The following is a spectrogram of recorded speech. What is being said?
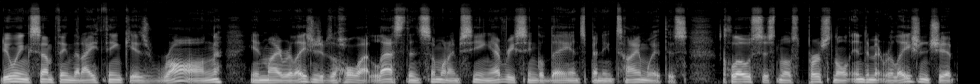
doing something that I think is wrong in my relationship is a whole lot less than someone I'm seeing every single day and spending time with. This closest, most personal, intimate relationship,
